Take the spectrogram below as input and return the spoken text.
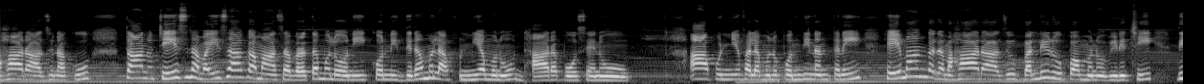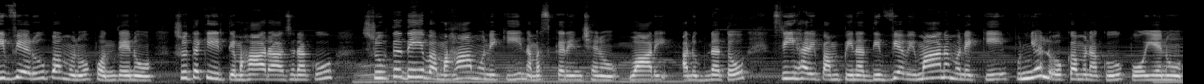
మహారాజునకు తాను చేసిన వైశాఖ మాస వ్రతములోని కొన్ని దినముల పుణ్యమును ధారపోసెను. ఆ పుణ్యఫలమును పొందినంతనే హేమాంగద మహారాజు బల్లి రూపమును విడిచి దివ్య రూపమును పొందెను. శృతకీర్తి మహారాజునకు శృతదేవ మహామునికి నమస్కరించెను. వారి అనుజ్ఞతో శ్రీహరి పంపిన దివ్య విమానమునెక్కి పుణ్యలోకమునకు పోయెను.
